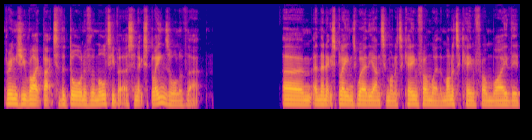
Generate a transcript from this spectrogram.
brings you right back to the dawn of the multiverse and explains all of that. Um and then explains where the anti-monitor came from where the monitor came from why the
